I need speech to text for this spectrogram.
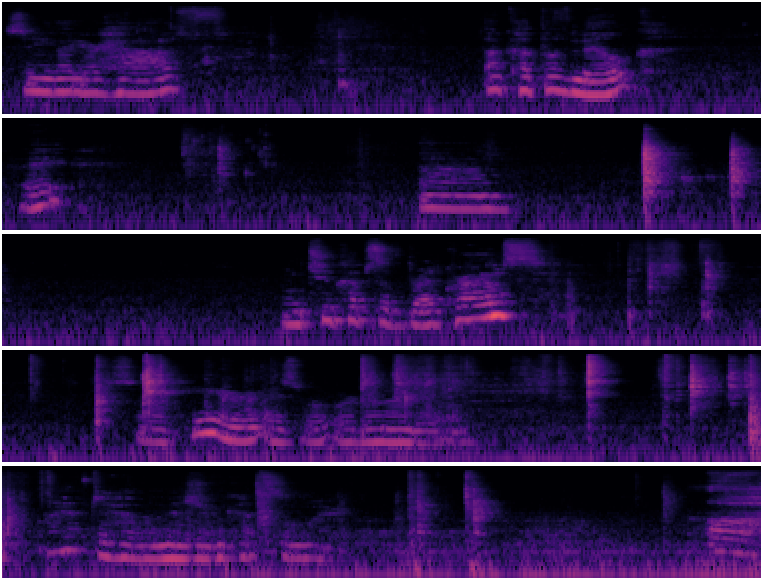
So you got your half a cup of milk, right? Um, and two cups of breadcrumbs. So here is what we're going to do. I have to have a measuring cup somewhere. Oh.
